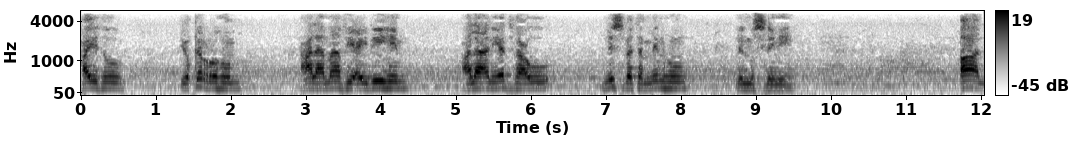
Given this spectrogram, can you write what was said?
حيث يقرهم على ما في أيديهم على أن يدفعوا نسبة منه للمسلمين. قال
